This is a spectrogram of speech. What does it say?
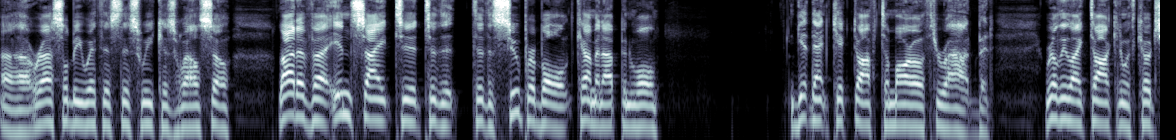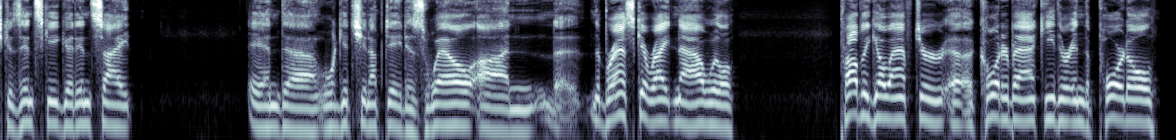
Uh, Russ will be with us this week as well. So a lot of uh, insight to, to the to the Super Bowl coming up, and we'll get that kicked off tomorrow throughout. But really like talking with Coach Kaczenski. Good insight and uh, we'll get you an update as well on Nebraska right now. We'll probably go after a quarterback either in the portal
